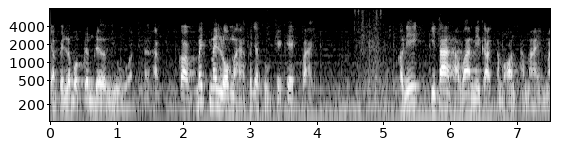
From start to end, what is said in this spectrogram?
ยังเป็นระบบเดิมๆอยู่นะครับ ก็ไม่ไม่ล้มอะฮะก็จะถูกเค้กๆไป คราวนี้กีตาร์ถามว่ามีการทำออนทำไมไหม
